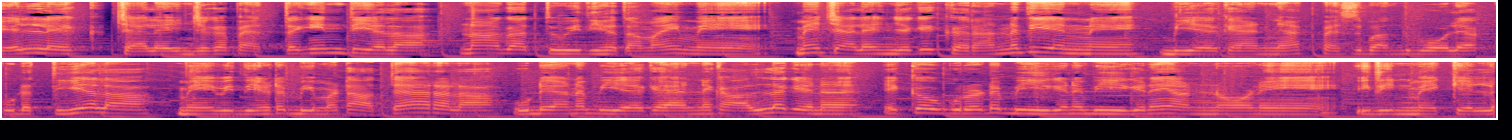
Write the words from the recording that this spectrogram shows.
කෙල්ලෙක් චලෙන්ජක පැත්තකින් තියලා නාගත්තු විදිහ තමයි මේ. මේ චලෙන්ජක කරන්න තියෙන්නේ බියකෑන්යක් පැසිබඳු බෝලයක් උඩ තියලා මේ විදිහට බිමට අතෑරලා උඩ යන බියකෑන්න එක අල්ලගෙන එක උගුරට බීගෙන බීගෙන යන්න ඕනේ. ඉතින් මේ කෙල්ල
